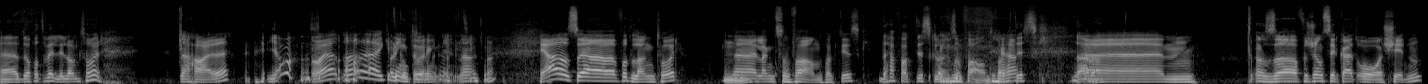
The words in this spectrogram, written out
Uh, du har fått veldig langt hår. Har jeg det? Ja, Oh, ja, det har jeg ikke tenkt over. Nei. Ja, altså, jeg har fått langt hår. Mm. Det er langt som faen, faktisk. Det er faktisk langt som faen, Ja. faktisk. Det er det. Ehm, altså, for sånn ca. et år siden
